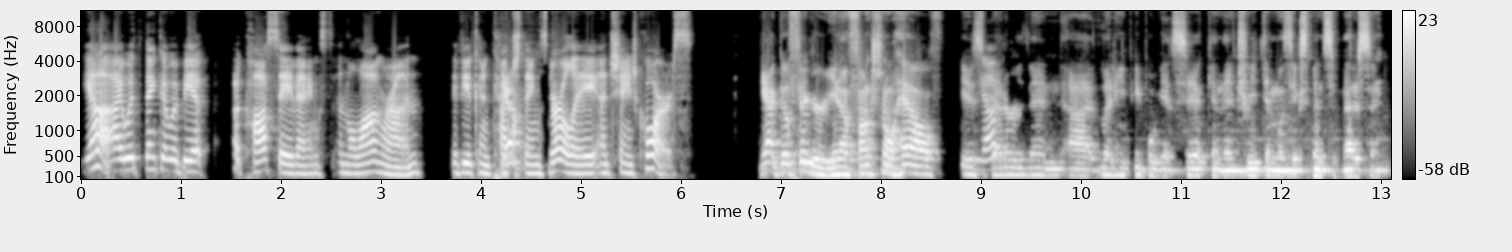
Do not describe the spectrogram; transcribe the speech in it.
yeah, I would think it would be a, a cost savings in the long run if you can catch Yeah. things early and change course. Yeah, go figure. You know, functional health is Yep. better than uh, letting people get sick and then treat them with expensive medicine.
